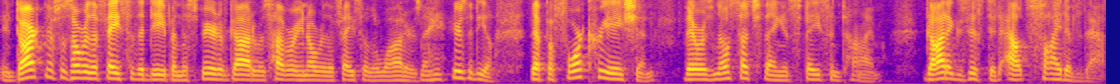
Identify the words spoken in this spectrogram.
And darkness was over the face of the deep, and the Spirit of God was hovering over the face of the waters. Now, here's the deal that before creation, there was no such thing as space and time. God existed outside of that.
